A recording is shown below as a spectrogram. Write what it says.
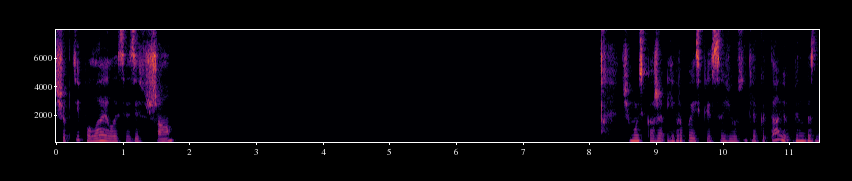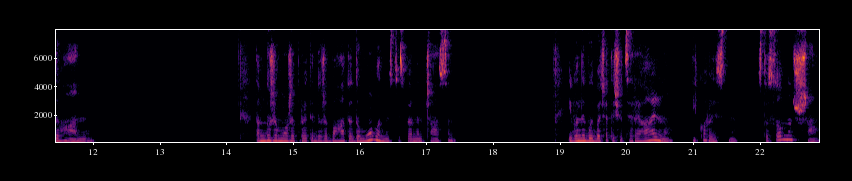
щоб ті полаялися зі США. Чомусь каже Європейський Союз для Китаю, він бездоганний. Там дуже може пройти дуже багато домовленості з певним часом. І вони будуть бачити, що це реально і корисно стосовно США.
